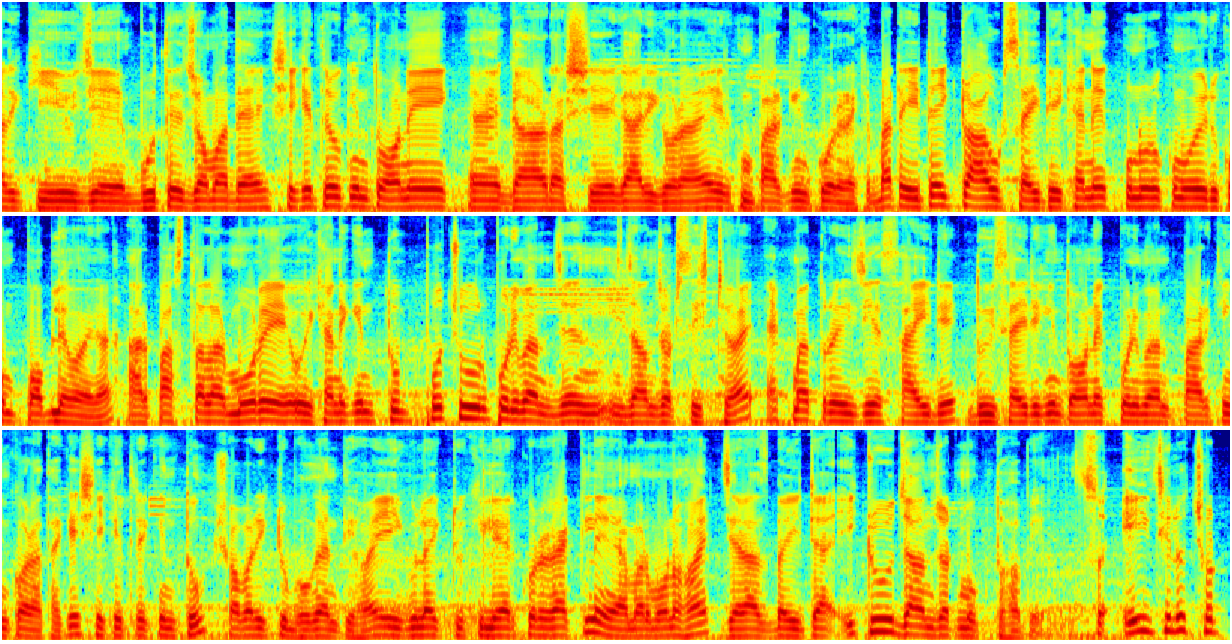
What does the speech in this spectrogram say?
আর- কি ওই যে বুথে জমা দেয়, সেক্ষেত্রেও কিন্তু অনেক গার্ড আসে, গাড়ি ঘোড়া, এরকম পার্কিং করে রাখে। বাট এটা একটু আউটসাইড, এখানে কোনো রকম ওই রকম প্রবলেম হয় না। আর পাঁচতলার মোড়ে ওইখানে কিন্তু প্রচুর পরিমাণ যানজট সৃষ্টি হয়। একমাত্র এই যে সাইডে দুই সাইডে কিন্তু অনেক পরিমাণ পার্কিং করা থাকে সেক্ষেত্রে কিন্তু সবার একটু ভোগান্তি হয়। এইগুলা একটু ক্লিয়ার করে রাখলে আমার মনে হয় যে রাজবাড়িটা একটু যানজট মুক্ত হবে। সো এই ছিল ছোট্ট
